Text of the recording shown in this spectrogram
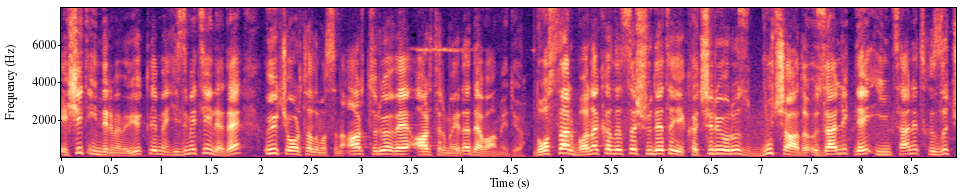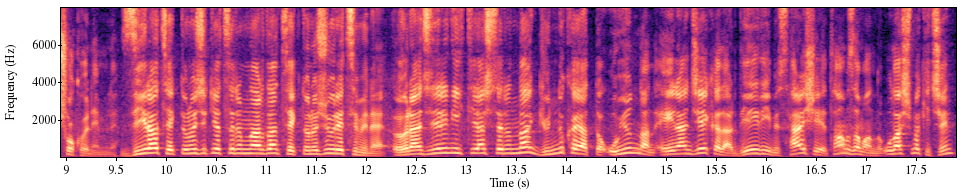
eşit indirme ve yükleme hizmetiyle de ülke ortalamasını artırıyor ve artırmaya da devam ediyor. Dostlar bana kalırsa şu detayı kaçırıyoruz. Bu çağda özellikle internet hızı çok önemli. Zira teknolojik yatırımlardan teknoloji üretimine, öğrencilerin ihtiyaçlarından günlük hayatta oyundan eğlenceye kadar dilediğimiz her şeye tam zamanlı ulaşmak için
